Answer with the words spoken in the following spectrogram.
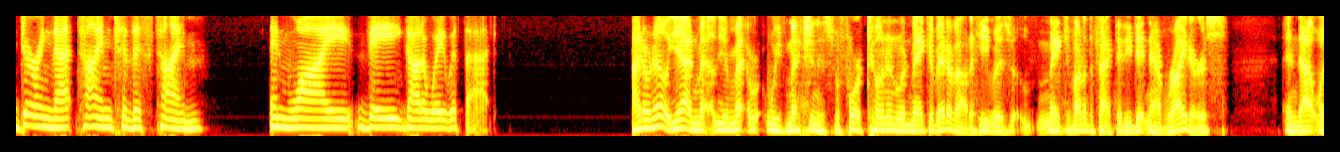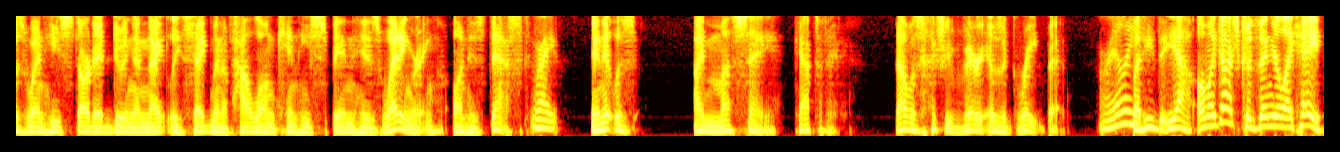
during that time to this time and why they got away with that. I don't know. Yeah, and me- you me- we've mentioned this before. Conan would make a bit about it. He was making fun of the fact that he didn't have writers, and that was when he started doing a nightly segment of how long can he spin his wedding ring on his desk, Right. and it was, I must say, captivating. That was actually very. It was a great bit. Really? But he, yeah. Oh my gosh, because then you're like, hey,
